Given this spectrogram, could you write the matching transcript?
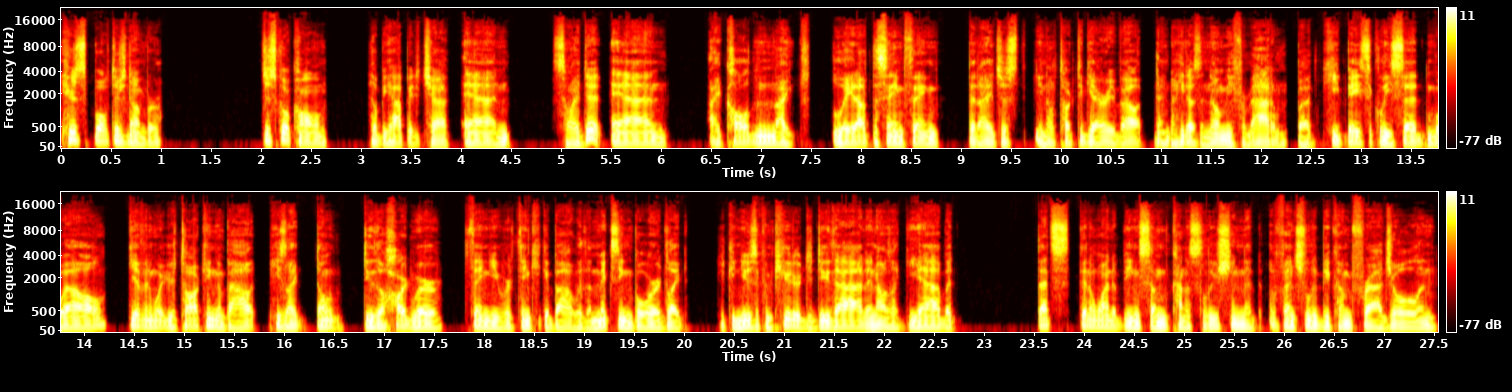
here's Walter's number. Just go call him. He'll be happy to chat. And so I did. And I called and I laid out the same thing that I just, you know, talked to Gary about. And he doesn't know me from Adam, but he basically said, well, given what you're talking about, he's like, don't do the hardware thing you were thinking about with a mixing board. Like you can use a computer to do that. And I was like, yeah, but that's going to wind up being some kind of solution that eventually become fragile. And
